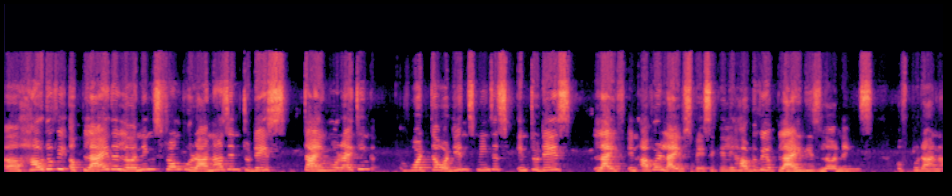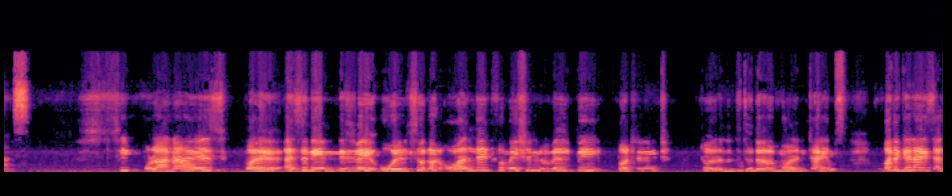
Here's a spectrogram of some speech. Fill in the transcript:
uh, how do we apply the learnings from Puranas in today's time? Or I think what the audience means is in today's life, in our lives, basically, how do we apply these learnings of Puranas? See, Purana is, as the name is very old, so not all the information will be pertinent to, to the modern times. But again, I, as,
